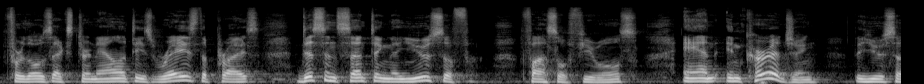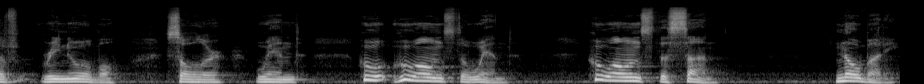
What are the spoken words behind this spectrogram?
for those externalities, raise the price, disincenting the use of fossil fuels, and encouraging the use of renewable solar, wind. Who, who owns the wind? Who owns the sun? Nobody.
